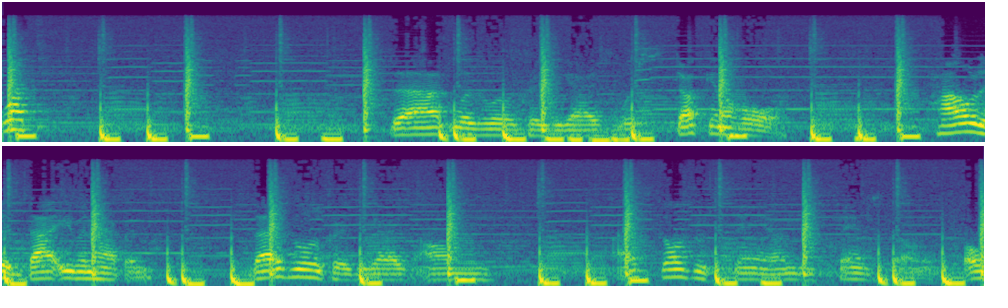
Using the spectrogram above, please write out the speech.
What? That was a little crazy, guys. We're stuck in a hole. How did that even happen? That is a little crazy, guys. Um, I still have some sand, sandstone, oak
